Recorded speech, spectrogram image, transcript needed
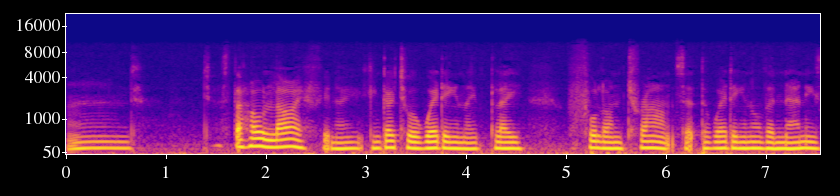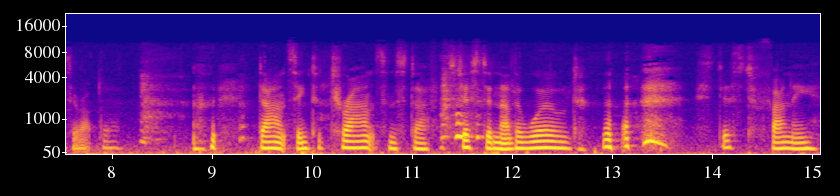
and just the whole life. You know, you can go to a wedding and they play full on trance at the wedding, and all the nannies are up there. dancing to trance and stuff. It's just another world. it's just funny.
